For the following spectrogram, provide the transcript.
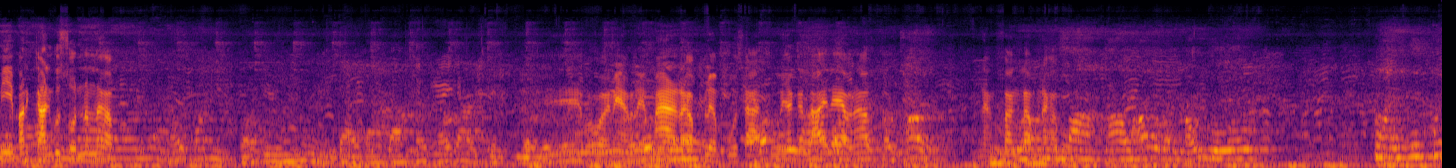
มีบัตรการกุศลนํนะครับขอดีได้ดาดังไม่เขาได้เก็บเกี่ยวเรื่นี่อยพ่อพ่อแม่เริ่มมาแล้วนะครับเริ่มปูสาดปูหยังกันหลายแล้วนะครับๆเข้านั่งฟังล่ำนะครับผมบ้านชาวเฮากันเขาอยู่ปล่อยเงินผู้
